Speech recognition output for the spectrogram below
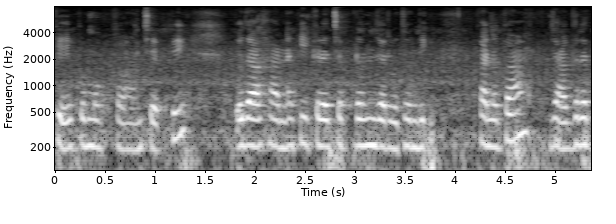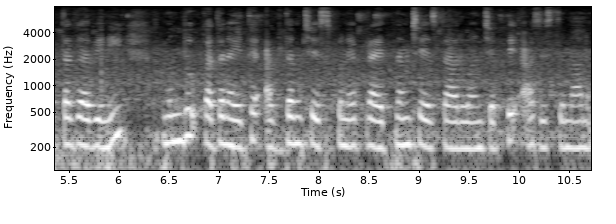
కేకు ముక్క అని చెప్పి ఉదాహరణకి ఇక్కడ చెప్పడం జరుగుతుంది. కనుక జాగ్రత్తగా విని ముందు కథనైతే అర్థం చేసుకునే ప్రయత్నం చేస్తారు అని చెప్పి ఆశిస్తున్నాను.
